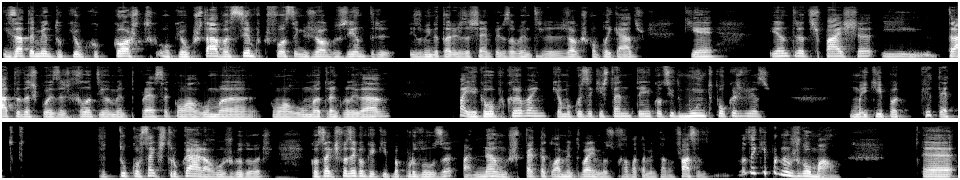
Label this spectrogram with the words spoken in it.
exatamente o que eu gosto, ou que eu gostava sempre que fossem jogos entre eliminatórias da Champions ou entre jogos complicados, que é entra, despacha e trata das coisas relativamente depressa, com alguma, com alguma tranquilidade. Pá, e acabou por correr bem, que é uma coisa que este ano tem acontecido muito poucas vezes. Uma equipa que até tu, consegues trocar alguns jogadores, consegues fazer com que a equipa produza, pá, não espetacularmente bem, mas o Rabat também estava fácil, mas a equipa não jogou mal. Eh,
